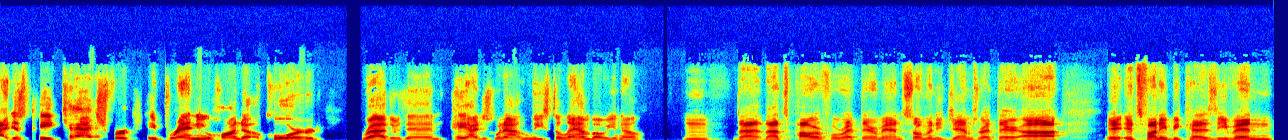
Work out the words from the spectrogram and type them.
I just paid cash for a brand new Honda Accord rather than, Hey, I just went out and leased a Lambo, you know? Mm, that that's powerful right there, man. So many gems right there. Uh it, it's funny because even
